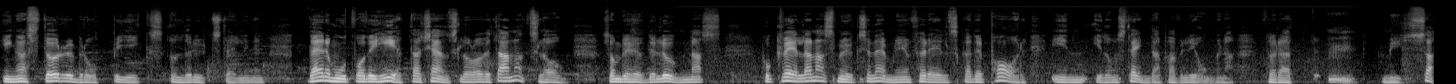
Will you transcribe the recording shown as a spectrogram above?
Inga större brott begicks under utställningen. Däremot var det heta känslor av ett annat slag som behövde lugnas. På kvällarna smög sig nämligen förälskade par in i de stängda paviljongerna för att mm, mysa.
